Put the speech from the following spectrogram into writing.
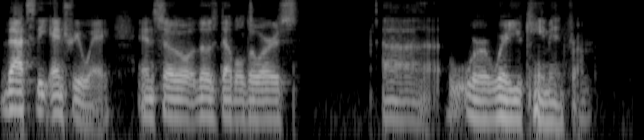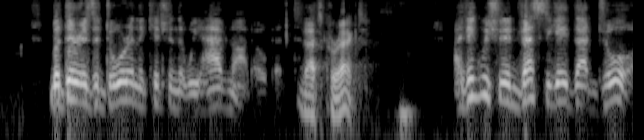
that's the entryway, and so those double doors uh, were where you came in from. But there is a door in the kitchen that we have not opened. That's correct. I think we should investigate that door.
